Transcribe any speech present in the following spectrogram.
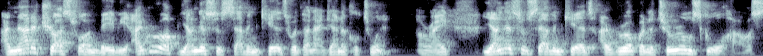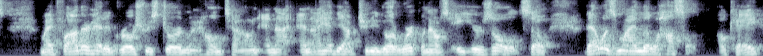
I'm not a trust fund baby. I grew up youngest of seven kids with an identical twin. All right. Youngest of seven kids. I grew up in a two room schoolhouse. My father had a grocery store in my hometown, and I, and I had the opportunity to go to work when I was eight years old. So that was my little hustle. Okay.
